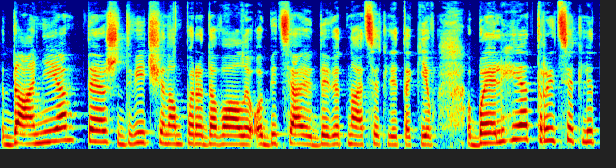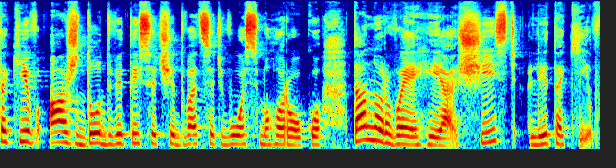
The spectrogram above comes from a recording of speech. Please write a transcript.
Данія теж двічі нам передавали, обіцяють 19 літаків. Бельгія 30 літаків аж до 2028 року. Та Норвегія 6 літаків.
